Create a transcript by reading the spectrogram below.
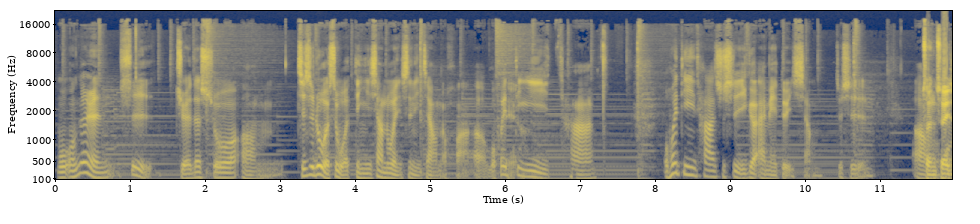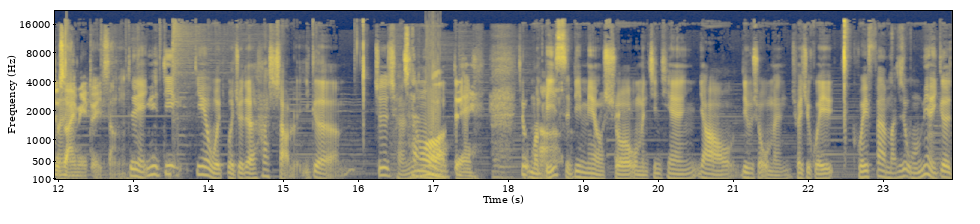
我我个人是觉得说，嗯，其实如果是我定义，像如果你是你这样的话，呃，我会定义他，我会定义他就是一个暧昧对象，就是。纯粹就是暧昧对象。对，因为第一，因为我我觉得他少了一个。就是承诺，对，就我们彼此并没有说，我们今天要，例如说，我们会去规规范吗？就是我们没有一个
